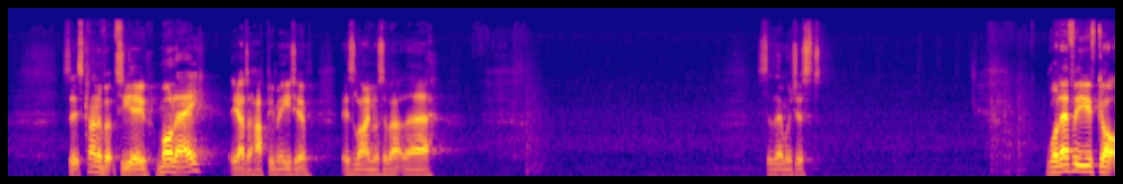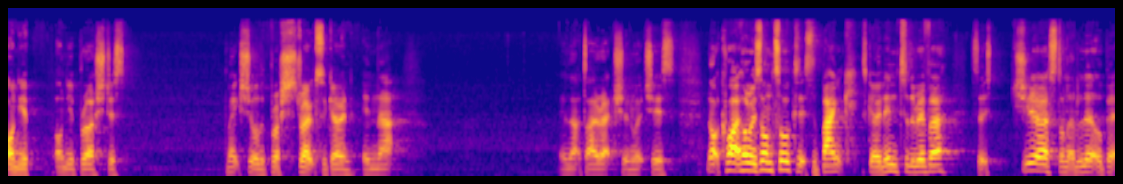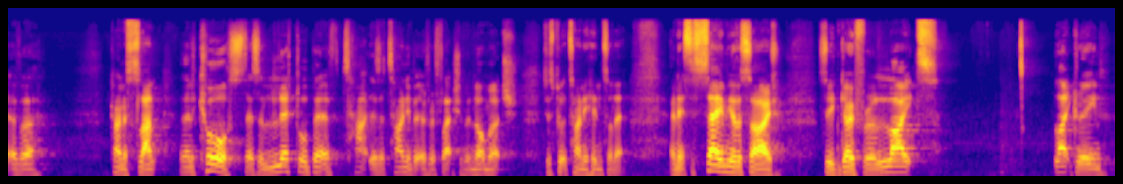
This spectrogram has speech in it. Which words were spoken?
So it's kind of up to you. Monet, he had a happy medium. His line was about there. So then we're just, whatever you've got on your, on your brush, just make sure the brush strokes are going in that in that direction, which is not quite horizontal because it's the bank, it's going into the river, so it's just on a little bit of a kind of slant. And then of course, there's a little bit of, there's a tiny bit of reflection, but not much. Just put a tiny hint on it. And it's the same the other side. So you can go for a light, light green.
